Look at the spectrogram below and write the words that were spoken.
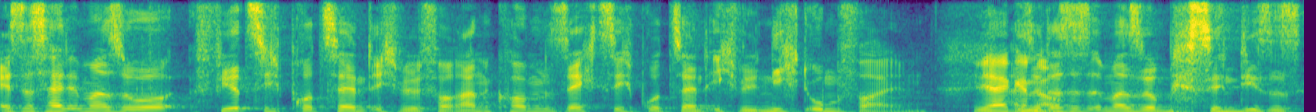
Es ist halt immer so 40 Prozent, ich will vorankommen, 60 Prozent, ich will nicht umfallen. Ja, genau. Also das ist immer so ein bisschen dieses,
